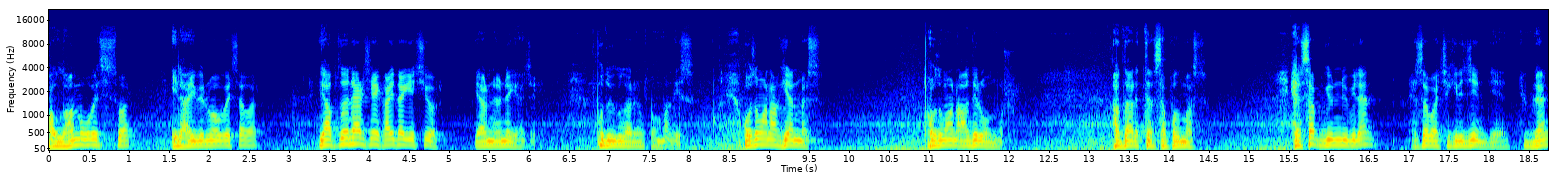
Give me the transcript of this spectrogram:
Allah'ın mobesesi var. İlahi bir mobese var. Yaptığın her şey kayda geçiyor. Yarın önüne gelecek. Bu duyguları unutmamalıyız. O zaman hak yenmez. O zaman adil olunur. Adaletten sapılmaz. Hesap gününü bilen, hesaba çekileceğim diye bilen,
